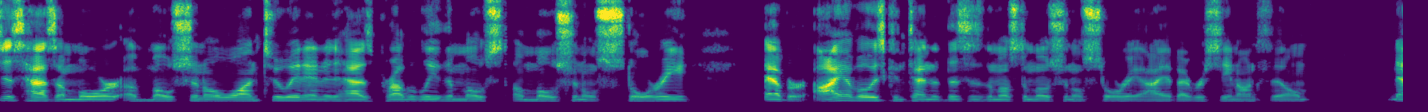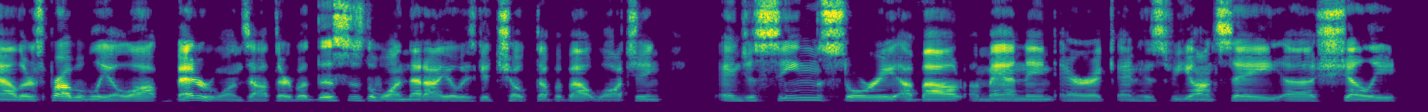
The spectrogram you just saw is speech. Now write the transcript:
just has a more emotional one to it, and it has probably the most emotional story ever. I have always contended this is the most emotional story I have ever seen on film. Now, there's probably a lot better ones out there, but this is the one that I always get choked up about watching. And just seeing the story about a man named Eric and his fiancee, uh, Shelly,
